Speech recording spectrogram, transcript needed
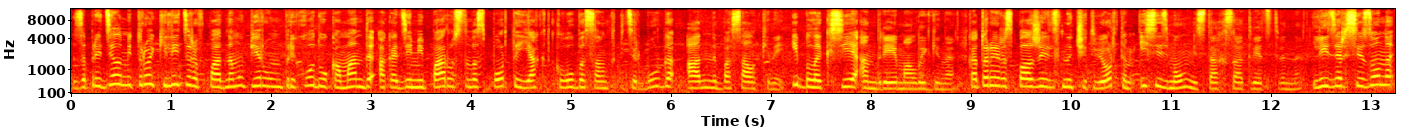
За пределами тройки лидеров по одному первому приходу у команды Академии парусного спорта яхт-клуба Санкт-Петербурга Анны Басалкиной и Блэксия Андрея Малыгина, которые расположились на четвертом и седьмом местах соответственно. Лидер сезона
